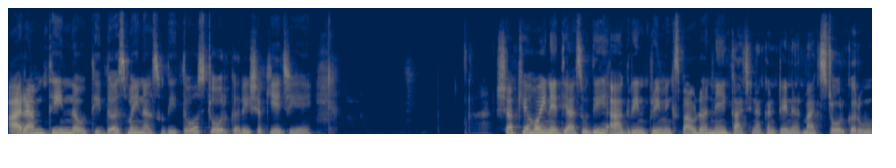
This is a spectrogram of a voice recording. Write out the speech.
આરામથી નવથી દસ મહિના સુધી તો સ્ટોર કરી શકીએ છીએ. શક્ય હોય ને ત્યાં સુધી આ ગ્રીન પ્રીમિક્સ પાવડરને કાચના કન્ટેનરમાં જ સ્ટોર કરવું.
